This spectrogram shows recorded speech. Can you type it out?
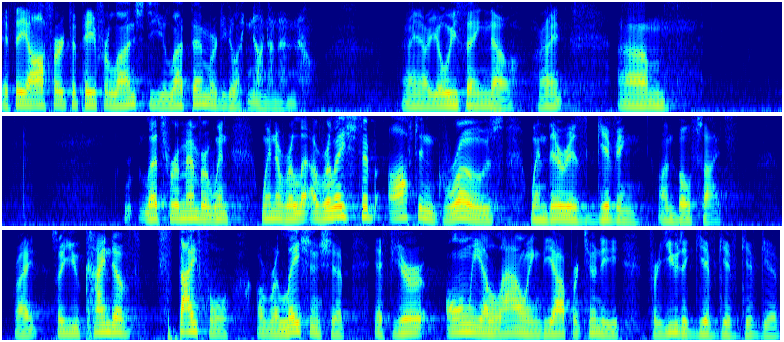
If they offer to pay for lunch, do you let them or do you like, no, no, no, no? Right? Are you always saying no, right? Um, let's remember when, when a, a relationship often grows when there is giving on both sides, right? So you kind of stifle a relationship if you're only allowing the opportunity for you to give, give, give, give,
